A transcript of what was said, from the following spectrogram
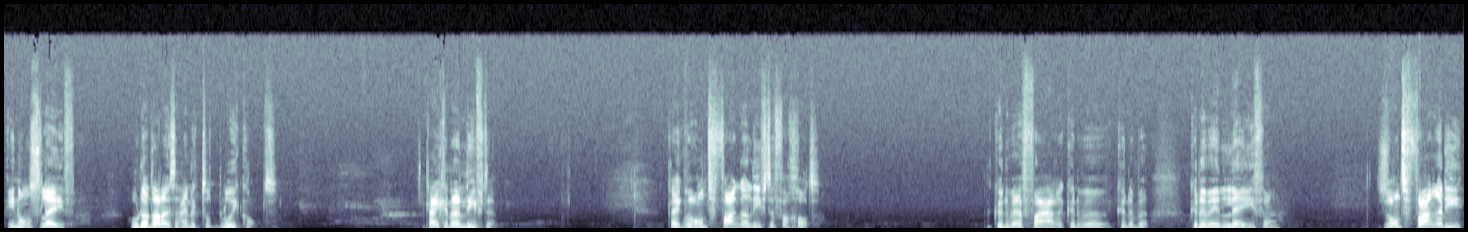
in ons leven. Hoe dan dan uiteindelijk tot bloei komt. Kijken naar liefde. Kijk, we ontvangen liefde van God. Dat kunnen we ervaren, kunnen we, kunnen we, kunnen we in leven. Ze ontvangen die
